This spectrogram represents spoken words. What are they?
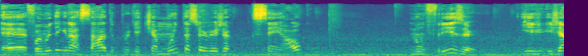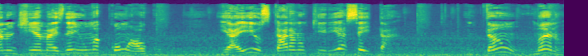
é, foi muito engraçado porque tinha muita cerveja sem álcool num freezer e, e já não tinha mais nenhuma com álcool. E aí os caras não queriam aceitar. Então, mano,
